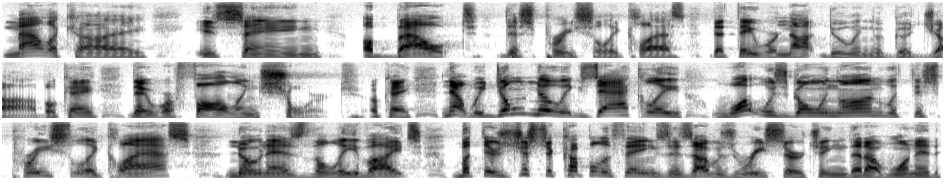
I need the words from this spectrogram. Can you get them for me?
Malachi is saying about this priestly class that they were not doing a good job, okay? They were falling short, okay? Now, we don't know exactly what was going on with this priestly class known as the Levites, but there's just a couple of things as I was researching that I wanted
